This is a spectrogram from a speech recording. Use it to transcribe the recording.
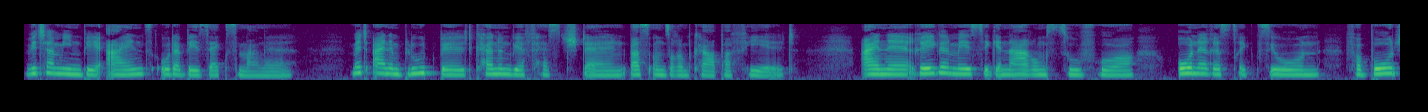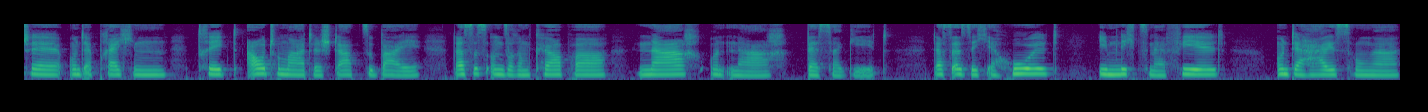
Vitamin B1 oder B6-Mangel. Mit einem Blutbild können wir feststellen, was unserem Körper fehlt. Eine regelmäßige Nahrungszufuhr ohne Restriktion, Verbote und Erbrechen trägt automatisch dazu bei, dass es unserem Körper nach und nach besser geht, dass er sich erholt, ihm nichts mehr fehlt und der Heißhunger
